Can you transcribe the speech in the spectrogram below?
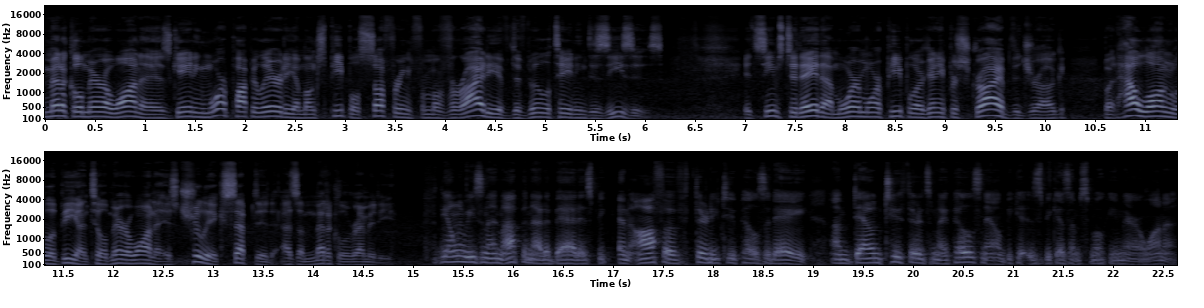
Medical marijuana is gaining more popularity amongst people suffering from a variety of debilitating diseases. It seems today that more and more people are getting prescribed the drug, but how long will it be until marijuana is truly accepted as a medical remedy? The only reason I'm up and out of bed is be- and off of 32 pills a day. I'm down two thirds of my pills now because because I'm smoking marijuana.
